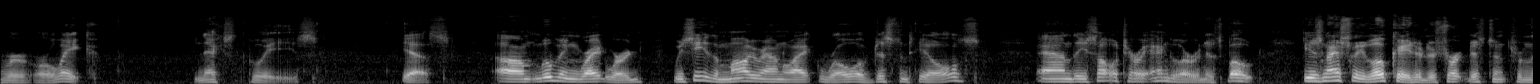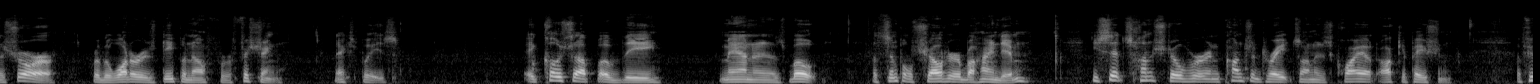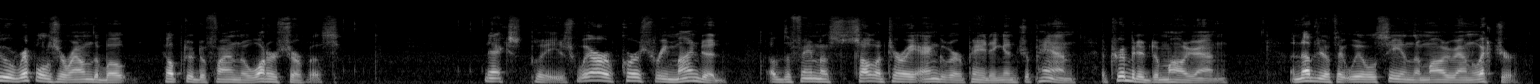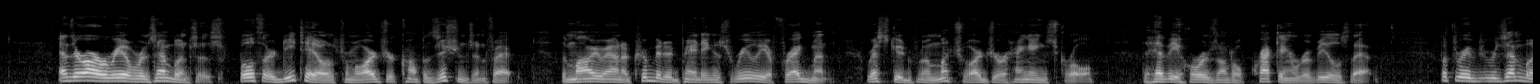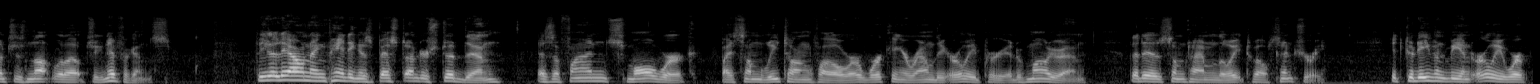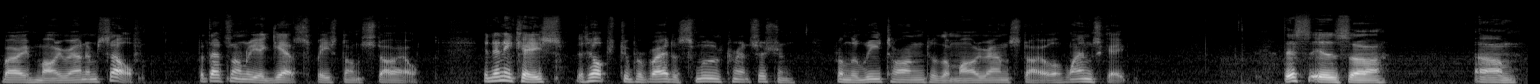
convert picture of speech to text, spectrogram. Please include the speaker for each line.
Speaker 1: river or lake. Next, please. Yes. Um, moving rightward, we see the Ma Yuan like row of distant hills and the solitary angler in his boat. He is nicely located a short distance from the shore, where the water is deep enough for fishing. Next, please. A close up of the man in his boat, a simple shelter behind him. He sits hunched over and concentrates on his quiet occupation. A few ripples around the boat help to define the water surface. Next, please. We are, of course, reminded of the famous solitary angler painting in Japan, attributed to Ma Yuan, another that we will see in the Ma Yuan lecture. And there are real resemblances. Both are details from larger compositions, in fact. The Ma Yuan attributed painting is really a fragment rescued from a much larger hanging scroll. The heavy horizontal cracking reveals that. But the resemblance is not without significance. The Liaoning painting is best understood, then, as a fine small work by some Li Tang follower working around the early period of Ma Yuan, that is, sometime in the late 12th century. It could even be an early work by Ma Yuan himself, but that's only a guess based on style. In any case, it helps to provide a smooth transition from the Li Tang to the Ma Yuan style of landscape. This is uh, um,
